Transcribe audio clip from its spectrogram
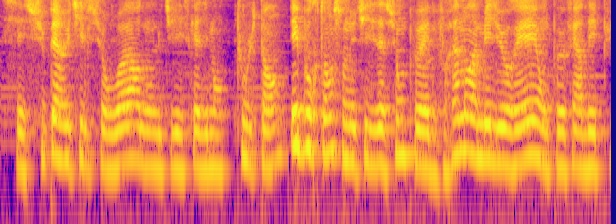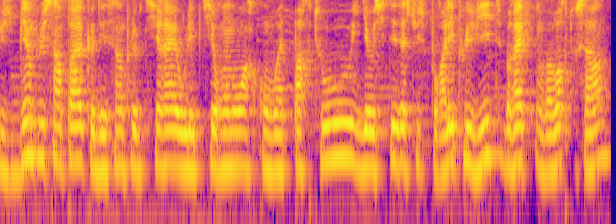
c'est super utile sur Word, on l'utilise quasiment tout le temps, et pourtant son utilisation peut être vraiment améliorée, on peut faire des puces bien plus sympas que des simples petits traits ou les petits ronds noirs qu'on voit de partout, il y a aussi des astuces pour aller plus vite, bref, on va voir tout ça.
